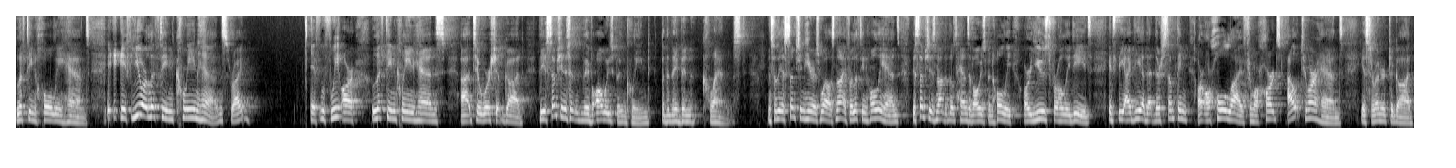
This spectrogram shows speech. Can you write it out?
lifting holy hands. If you are lifting clean hands, right? If, if we are lifting clean hands uh, to worship God, the assumption isn't that they've always been cleaned, but that they've been cleansed. And so the assumption here as well is not if we're lifting holy hands, the assumption is not that those hands have always been holy or used for holy deeds. It's the idea that there's something, our, our whole lives, from our hearts out to our hands, is surrendered to God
